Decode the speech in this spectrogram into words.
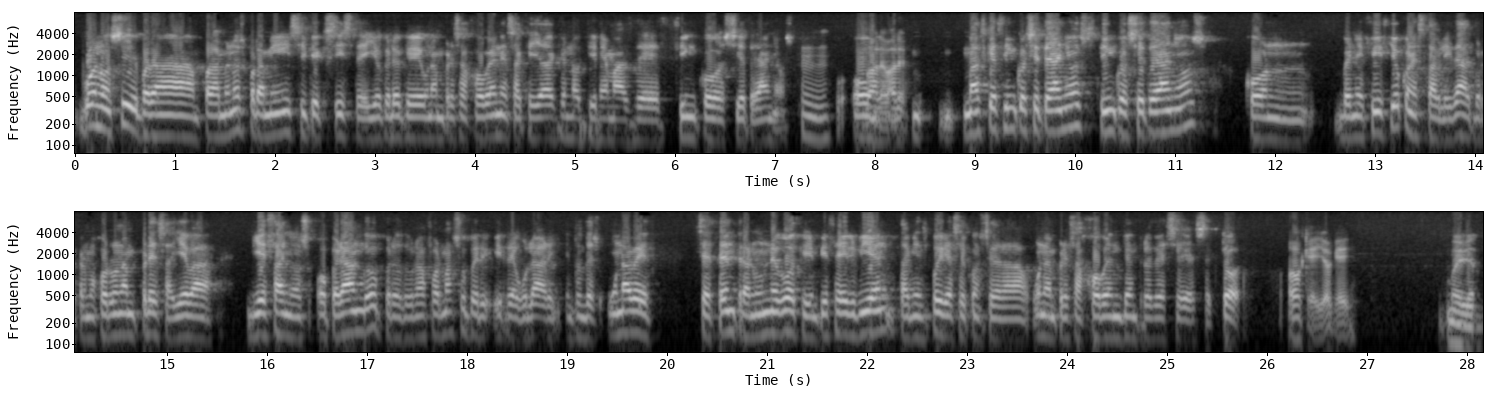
Bueno, sí, para, para menos para mí sí que existe. Yo creo que una empresa joven es aquella que no tiene más de 5 o 7 años. Mm, vale, vale. Más que 5 o 7 años, 5 o 7 años con beneficio, con estabilidad, porque a lo mejor una empresa lleva 10 años operando, pero de una forma súper irregular. Entonces, una vez se centra en un negocio y empieza a ir bien, también podría ser considerada una empresa joven dentro de ese sector. Ok, ok. Muy bien.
